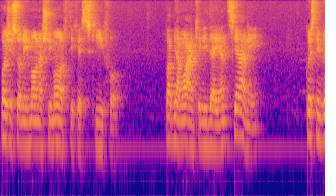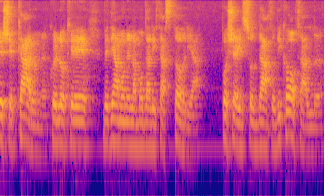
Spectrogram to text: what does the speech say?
Poi ci sono i monaci morti, che schifo. Poi abbiamo anche gli dei anziani. Questo invece è Caron, quello che vediamo nella modalità storia. Poi c'è il soldato di Kotal.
